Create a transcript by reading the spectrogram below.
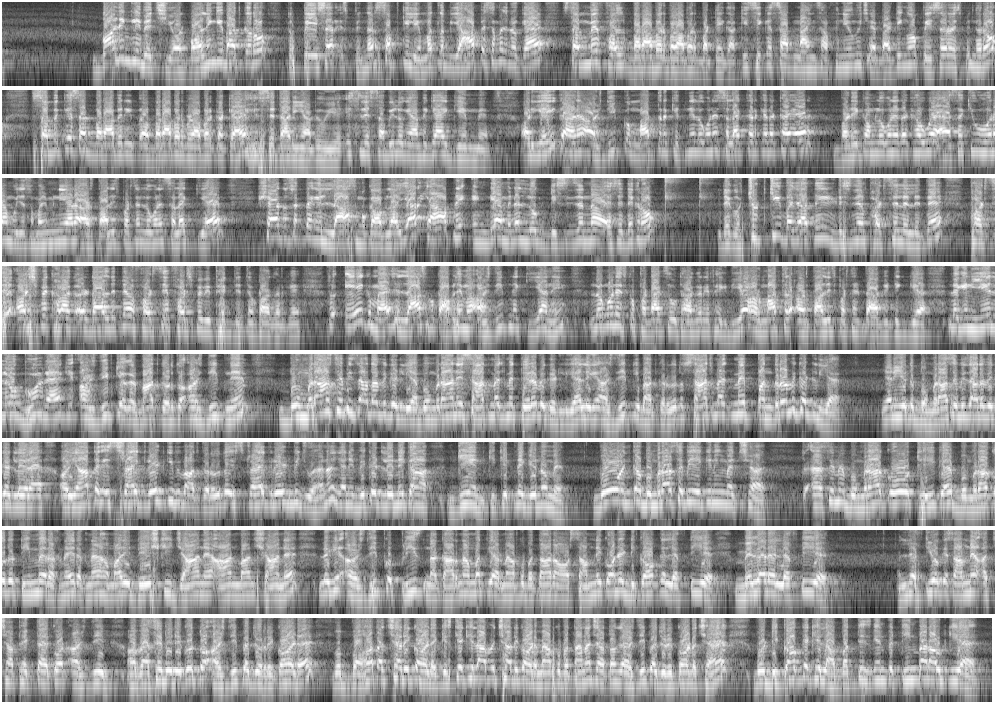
बॉलिंग के लिए भी अच्छी है। और बॉलिंग की बात करो तो पेसर स्पिनर सबके लिए। मतलब यहाँ पे समझ लो क्या है, सब में फल बराबर बराबर बटेगा। किसी के साथ नाइंसाफी नहीं होगी चाहे बैटिंग हो पेसर हो स्पिनर हो, सबके साथ बराबर बराबर बराबर का क्या है, हिस्सेदारी यहाँ पे हुई है। इसलिए सभी लोग यहाँ पे क्या है गेम में। और यही कारण है, अर्शदीप को मात्र कितने लोगों ने सेलेक्ट करके रखा है यार? बड़े कम लोगों ने रखा हुआ है। ऐसा क्यों हो रहा है? मुझे समझ में नहीं आ रहा। अड़तालीस परसेंट लोगों ने सेलेक्ट किया है। शायद हो सकता है कि लास्ट मुकाबला। यार यहाँ अपने इंडिया में ना लोग डिसीज़न ना ऐसे देख रहे हो। देखो, चुटकी बजाते ही डिसीज़न फट से ले लेते हैं, फट से अर्श पे खड़ा कर डाल देते हैं और फट से फर्श पे भी फेंक देते हैं उठा करके। तो एक मैच लास्ट मुकाबले में अर्शदीप ने किया नहीं, लोगों ने इसको फटाक से उठा करके फेंक दिया और मात्र अड़तालीस परसेंट पे आगे टिक गया। लेकिन ये लोग भूल रहे हैं कि अर्शदीप की अगर बात करो तो अर्शदीप ने बुमराह से भी ज़्यादा विकेट लिया। बुमराह ने सात मैच में तेरह विकेट लिया, लेकिन अर्शदीप की बात करोगे तो सात मैच में पंद्रह विकेट लिया है। यानी ये तो बुमराह से भी ज़्यादा विकेट ले रहा है और यहाँ तक स्ट्राइक रेट की भी बात करोगे तो स्ट्राइक रेट भी जो है ना, यानी विकेट लेने का गेंद कि कितने गेंदों में वो इनका बुमराह से भी एक इनिंग में अच्छा है। तो ऐसे में बुमराह को ठीक है, बुमराह को तो टीम में रखना ही रखना है, हमारी देश की जान है आन बान शान है, लेकिन अर्शदीप को प्लीज़ नकारना मत यार, मैं आपको बता रहा हूँ। और सामने कौन है? डिकॉक है लेफ्टी है मिलर है लेफ्टी है। लेफ्टियों के सामने अच्छा फेंकता है कौन? अर्शदीप। और वैसे भी देखो तो अर्शदीप का जो रिकॉर्ड है, वो बहुत अच्छा रिकॉर्ड है। किसके खिलाफ अच्छा रिकॉर्ड है? मैं आपको बताना चाहता हूँ कि अर्शदीप का जो रिकॉर्ड अच्छा है, वो डिकॉक के खिलाफ बत्तीस गेंद पे तीन बार आउट किया है।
